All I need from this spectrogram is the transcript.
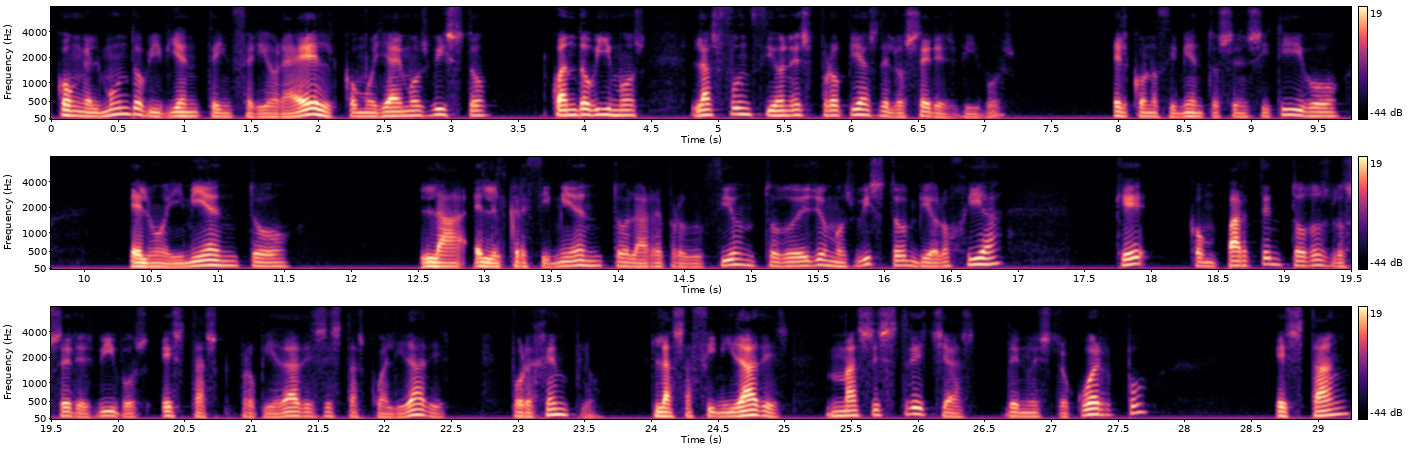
con el mundo viviente inferior a él, como ya hemos visto cuando vimos las funciones propias de los seres vivos, el conocimiento sensitivo, el movimiento, la, el crecimiento, la reproducción, todo ello hemos visto en biología que comparten todos los seres vivos estas propiedades, estas cualidades. Por ejemplo, las afinidades más estrechas de nuestro cuerpo están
